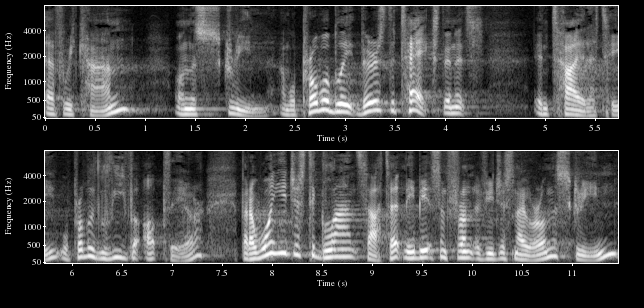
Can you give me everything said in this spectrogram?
if we can, on the screen. And we'll probably, there's the text in its entirety. We'll probably leave it up there. But I want you just to glance at it. Maybe it's in front of you just now or on the screen.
